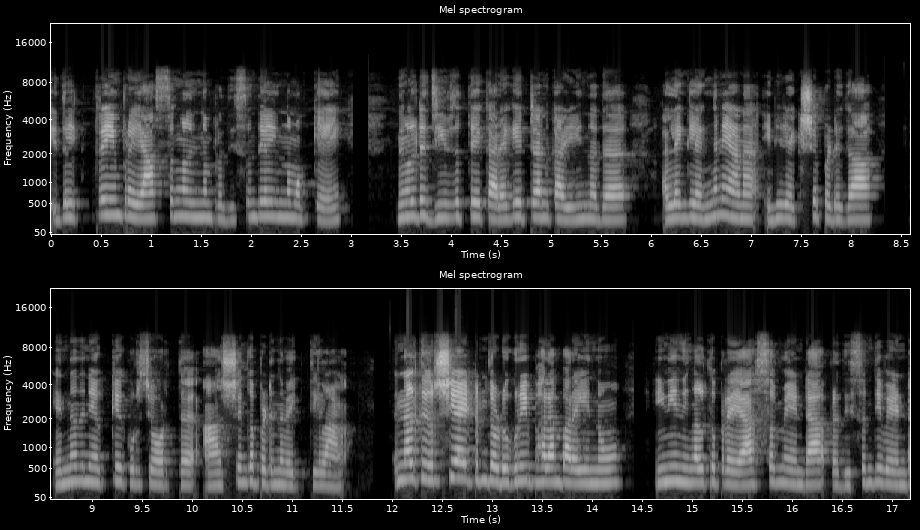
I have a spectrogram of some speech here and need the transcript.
ഇതിൽ ഇത്രയും പ്രയാസങ്ങളിൽ നിന്നും പ്രതിസന്ധിയിൽ നിന്നുമൊക്കെ നിങ്ങളുടെ ജീവിതത്തെ കരകയറ്റാൻ കഴിയുന്നത്? അല്ലെങ്കിൽ എങ്ങനെയാണ് ഇനി രക്ഷപ്പെടുക എന്നതിനെയൊക്കെ കുറിച്ച് ഓർത്ത് ആശങ്കപ്പെടുന്ന വ്യക്തികളാണ്. എന്നാൽ തീർച്ചയായിട്ടും തൊടുകുറി ഫലം പറയുന്നു ഇനി നിങ്ങൾക്ക് പ്രയാസം വേണ്ട പ്രതിസന്ധി വേണ്ട.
